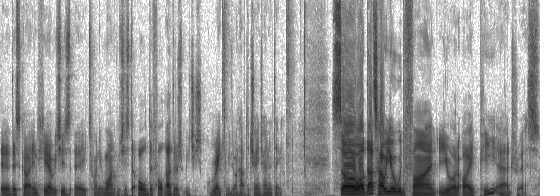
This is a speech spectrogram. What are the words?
uh, this guy in here, which is A21, which is the old default address, which is great. We don't have to change anything. So uh, that's how you would find your IP address.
